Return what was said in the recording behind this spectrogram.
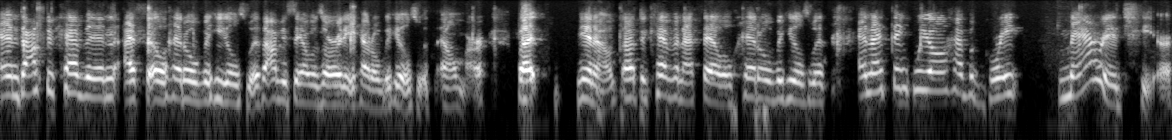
And Dr. Kevin, I fell head over heels with. Obviously, I was already head over heels with Elmer, but you know, Dr. Kevin, I fell head over heels with. And I think we all have a great marriage here.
